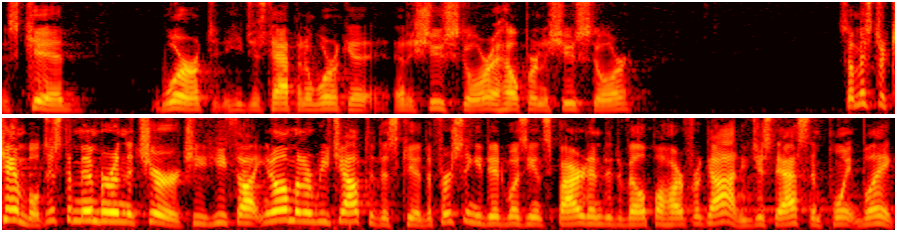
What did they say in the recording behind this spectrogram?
this kid worked. He just happened to work at, at a shoe store, a helper in a shoe store. So, Mr. Kimball, just a member in the church, he, he thought, you know, I'm going to reach out to this kid. The first thing he did was he inspired him to develop a heart for God. He just asked him point blank,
